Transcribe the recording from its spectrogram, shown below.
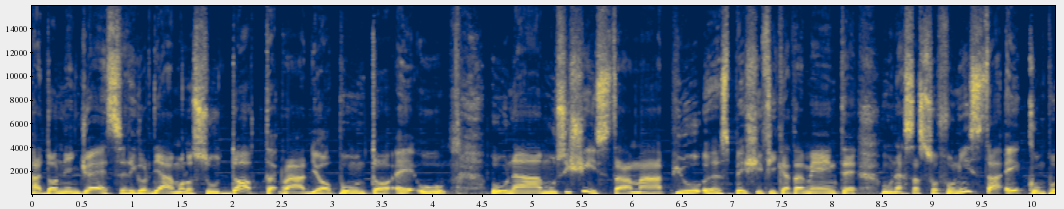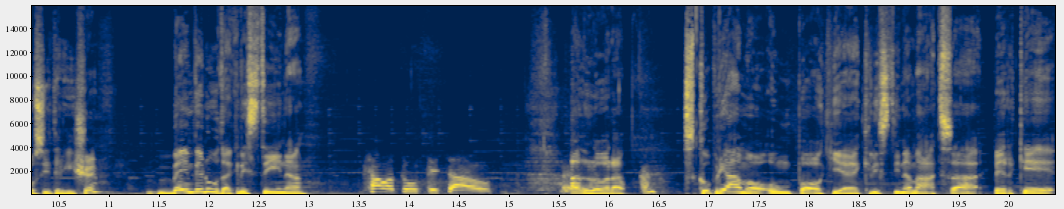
a Donne in Jazz, ricordiamolo, su dotradio.eu, una musicista, ma più eh, specificatamente una sassofonista e compositrice. Benvenuta Cristina. Ciao a tutti, ciao. Allora, Scopriamo un po' chi è Cristina Mazza perché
